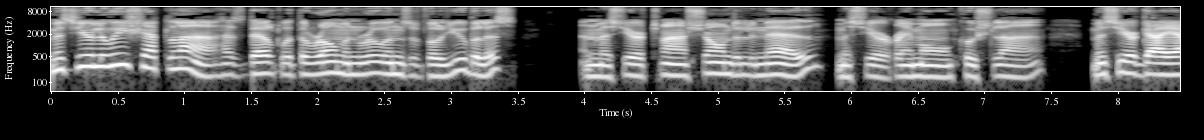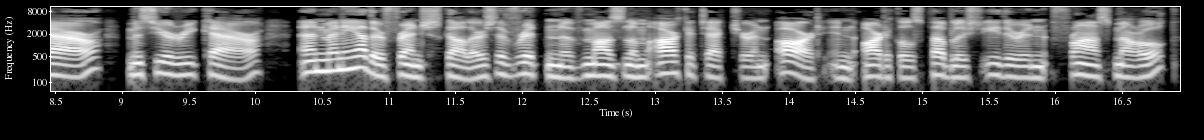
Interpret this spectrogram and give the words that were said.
Monsieur Louis Chatelain has dealt with the Roman ruins of Volubilis, and Monsieur Tranchant de Lunel, Monsieur Raymond Koechlin, Monsieur Gaillard, Monsieur Ricard, and many other French scholars have written of Moslem architecture and art in articles published either in France Maroc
